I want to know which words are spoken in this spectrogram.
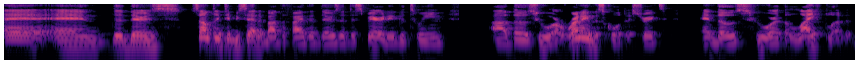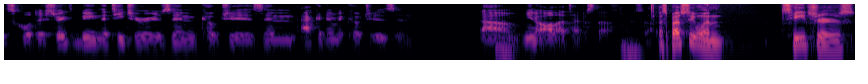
And, and th- there's something to be said about the fact that there's a disparity between uh, those who are running the school district and those who are the lifeblood of the school district, being the teachers and coaches and academic coaches and um, you know all that type of stuff. So. Especially when teachers,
